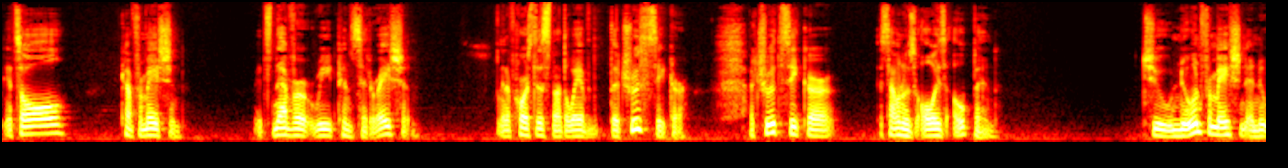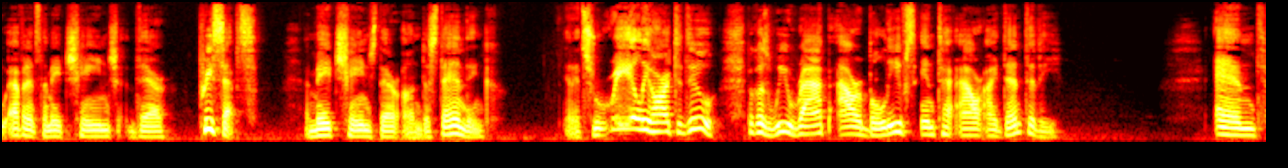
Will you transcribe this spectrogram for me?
It's all confirmation. It's never reconsideration. And of course, this is not the way of the truth seeker. A truth seeker is someone who's always open to new information and new evidence that may change their precepts and may change their understanding. And it's really hard to do because we wrap our beliefs into our identity. And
